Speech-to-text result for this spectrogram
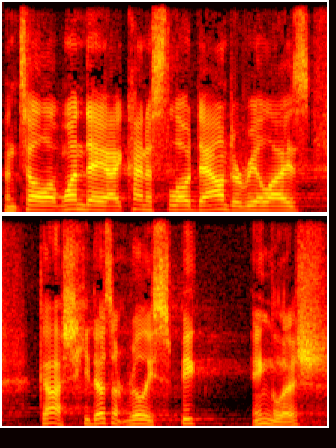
Until one day I kind of slowed down to realize gosh, he doesn't really speak English.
